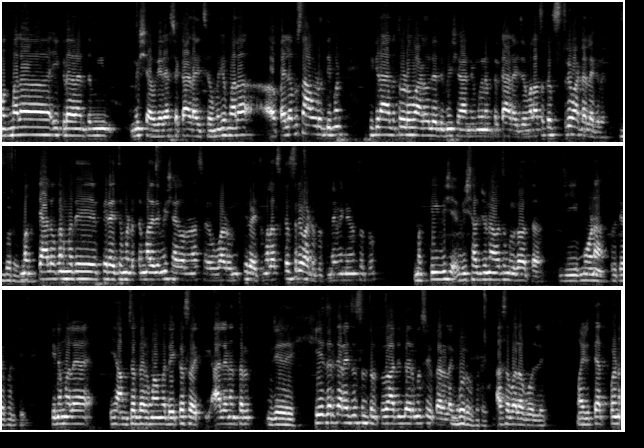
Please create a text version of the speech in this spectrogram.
मग मला इकडे आल्यानंतर मी मिशा वगैरे असं काढायचं. म्हणजे मला पहिल्यापासून आवड होती पण इकडे आलं थोडं वाढवलं होते मिशा आणि मग नंतर काढायचं. मला असं कसं तरी वाटायला लागलं. मग त्या लोकांमध्ये फिरायचं म्हटलं तर मला ते मिशा घालून असं वाढवून फिरायचं. मला असं कसं तरी वाटत होतं. नवीन येऊन होतो. मग ती विश विशाल जो नावाचा मुलगा होता जी मोना तृतीयपंथी तिनं मला हे आमच्या धर्मामध्ये कसं आल्यानंतर म्हणजे हे जर करायचं असेल तर तू आधी धर्म स्वीकारायला लागेल. असं मला बोलले. म्हणजे त्यात पण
